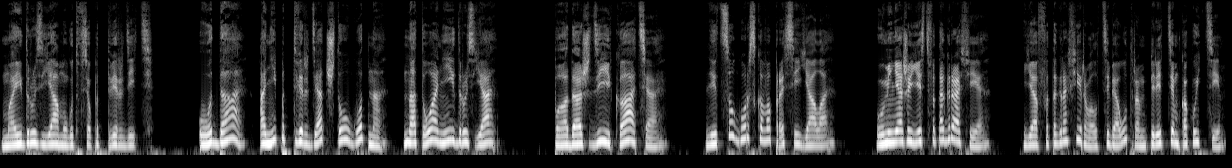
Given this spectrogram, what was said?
Мои друзья могут все подтвердить». «О, да, они подтвердят что угодно. На то они и друзья». «Подожди, Катя!» Лицо Горского просияло. «У меня же есть фотография. Я фотографировал тебя утром перед тем, как уйти».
